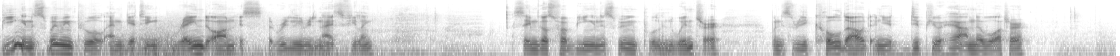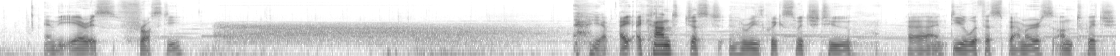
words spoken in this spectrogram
being in a swimming pool and getting rained on is a really, really nice feeling. Same goes for being in a swimming pool in winter when it's really cold out and you dip your hair underwater and the air is frosty. yeah, I, I can't just real quick switch to uh, and deal with the spammers on Twitch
